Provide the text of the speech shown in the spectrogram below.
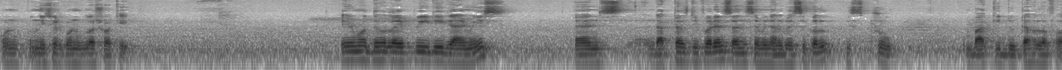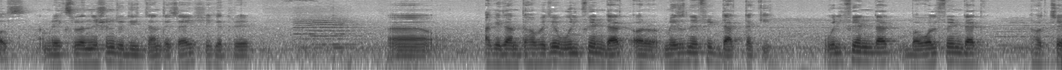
কোন, নিচের কোনগুলো সঠিক? এর মধ্যে হলো epididymis and ductus deferens and seminal vesicle is true বাকি দুটা হলো ফলস আমরা এক্সপ্লেনেশন যদি জানতে চাই, সেক্ষেত্রে আগে জানতে হবে যে উইলফিয়ান ডাক আর মেজোনেফ্রিক ডাকটা কি? উইলফিয়ান ডাক বা ওয়ালফিয়ান ডাক হচ্ছে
